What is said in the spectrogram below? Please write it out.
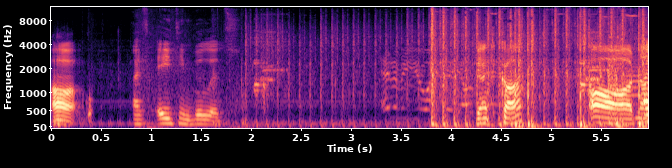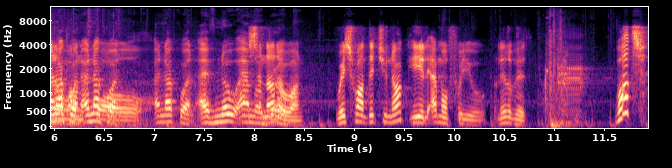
Oh, I have 18 bullets. the car. Oh, another I knock one, I knock one. I knock one. I have no ammo, There's another bro. one. Which one did you knock? Here, ammo for you. A little bit. What?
